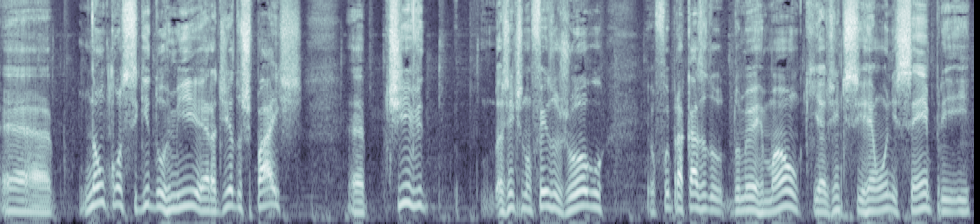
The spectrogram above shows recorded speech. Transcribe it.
É, não consegui dormir, era dia dos pais, é, tive. A gente não fez o jogo. Eu fui para casa do, do, meu irmão, que a gente se reúne sempre e,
